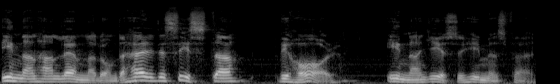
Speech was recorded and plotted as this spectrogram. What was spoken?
innan han lämnar dem. Det här är det sista vi har innan Jesu himmelsfärd.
